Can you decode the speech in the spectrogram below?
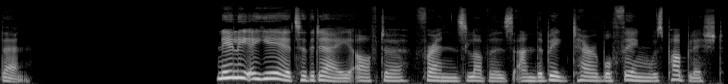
then. Nearly a year to the day after Friends, Lovers, and the Big Terrible Thing was published,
